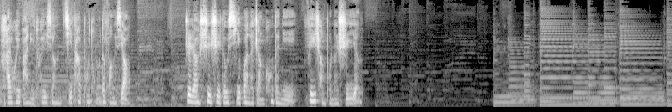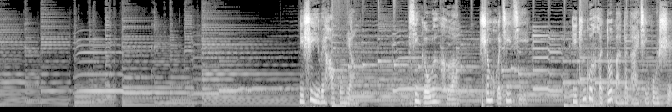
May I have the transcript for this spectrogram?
还会把你推向其他不同的方向，这让事事都习惯了掌控的你非常不能适应。你是一位好姑娘，性格温和，生活积极。你听过很多版本的爱情故事，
